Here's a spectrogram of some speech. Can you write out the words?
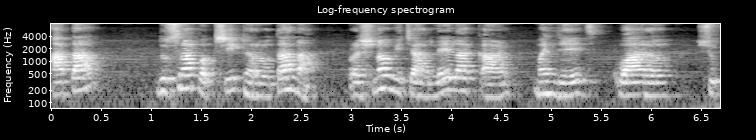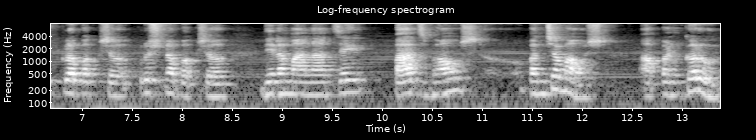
आता दुसरा पक्षी ठरवताना प्रश्न विचारलेला काळ म्हणजेच वार शुक्ल पक्ष कृष्ण पक्ष दिनमानाचे पाच भांश पंचमांश आपण करून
